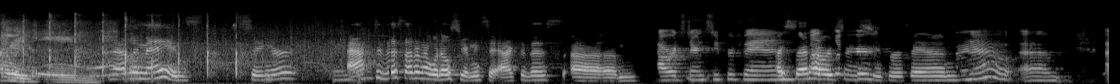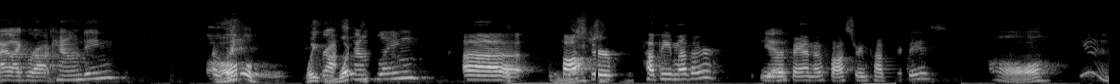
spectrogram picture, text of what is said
Natalie Maines. Natalie Maines, singer, activist. I don't know what else you want me to say. Activist. Um, Howard Stern super fan. I said Howard Butler. Stern super fan. I know. Um, I like rock hounding, Oh, wait. rock What? tumbling. Uh, foster Rock- puppy mother. You're Yes. a fan of fostering puppies. Oh. Yeah,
